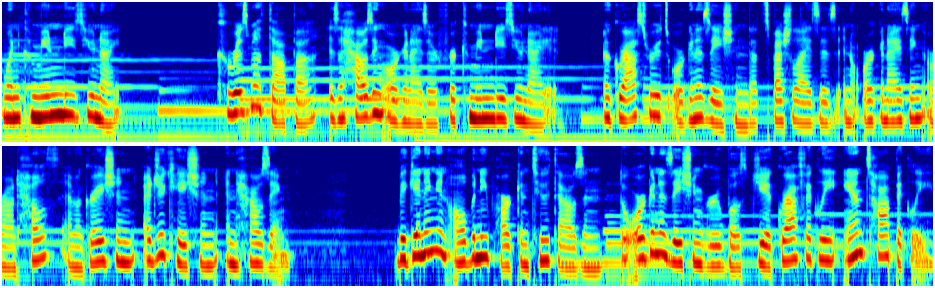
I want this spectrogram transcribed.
When Communities Unite Charisma Thapa is a housing organizer for Communities United, a grassroots organization that specializes in organizing around health, immigration, education, and housing. Beginning in Albany Park in 2000, the organization grew both geographically and topically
